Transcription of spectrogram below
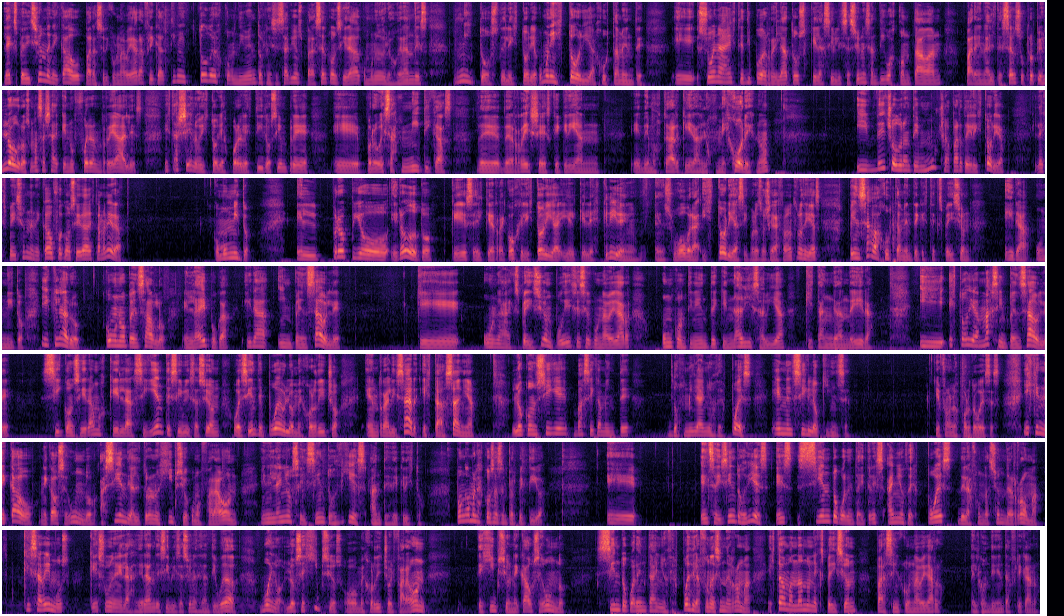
La expedición de Necao para circunnavegar África tiene todos los condimentos necesarios para ser considerada como uno de los grandes mitos de la historia, como una historia justamente. Eh, suena a este tipo de relatos que las civilizaciones antiguas contaban para enaltecer sus propios logros, más allá de que no fueran reales. Está lleno de historias por el estilo, siempre eh, proezas míticas de, reyes que querían eh, demostrar que eran los mejores, ¿no? Y de hecho, durante mucha parte de la historia, la expedición de Necao fue considerada de esta manera, como un mito. El propio Heródoto que es el que recoge la historia y el que le escribe en, su obra Historias, y por eso llega hasta nuestros días, pensaba justamente que esta expedición era un mito. Y claro, ¿cómo no pensarlo? En la época era impensable que una expedición pudiese circunnavegar un continente que nadie sabía qué tan grande era. Y es todavía más impensable si consideramos que la siguiente civilización, o el siguiente pueblo, mejor dicho, en realizar esta hazaña, lo consigue básicamente 2000 años después, en el siglo XV, que fueron los portugueses. Y es que Necao, Necao II, asciende al trono egipcio como faraón en el año 610 a.C. Pongamos las cosas en perspectiva. Eh, el 610 es 143 años después de la fundación de Roma. ¿Qué sabemos que es una de las grandes civilizaciones de la antigüedad. Bueno, los egipcios, o mejor dicho, el faraón egipcio Necao II, 140 años después de la fundación de Roma, estaba mandando una expedición para circunnavegar el continente africano.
